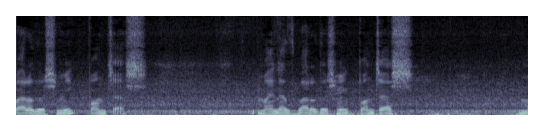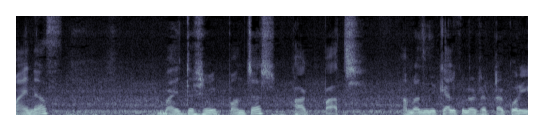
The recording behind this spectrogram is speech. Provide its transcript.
বারো দশমিক পঞ্চাশ। মাইনাস বারো দশমিক পঞ্চাশ মাইনাস বাইশ দশমিক পঞ্চাশ ভাগ পাঁচ। আমরা যদি ক্যালকুলেটরটা করি,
